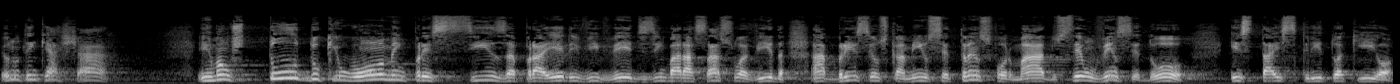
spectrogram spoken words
eu não tenho que achar. Irmãos, tudo que o homem precisa para ele viver, desembaraçar sua vida, abrir seus caminhos, ser transformado, ser um vencedor, está escrito aqui, ó.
